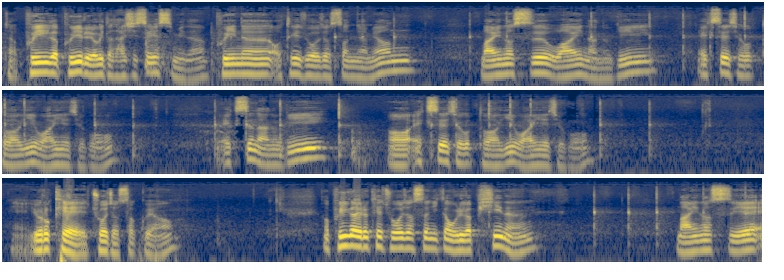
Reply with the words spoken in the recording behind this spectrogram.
자, V가, V를 여기다 다시 쓰겠습니다. V는 어떻게 주어졌었냐면, 마이너스 Y 나누기 X의 제곱 더하기 Y의 제곱, X 나누기 어, X의 제곱 더하기 Y의 제곱, 예, 이렇게 주어졌었고요. 어, V가 이렇게 주어졌으니까 우리가 P는 마이너스의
